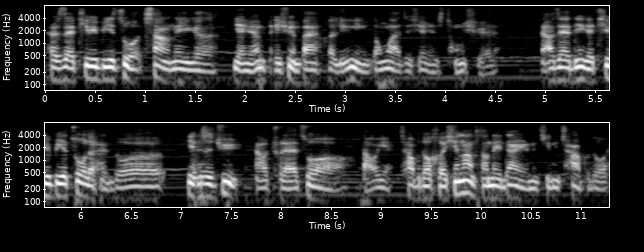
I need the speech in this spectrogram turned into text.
他是在 TVB 做上那个演员培训班，和林岭东啊这些人是同学的。然后在那个 TVB 做了很多电视剧，然后出来做导演，差不多和新浪潮那代人的经历差不多。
